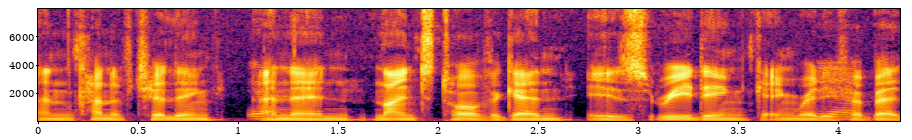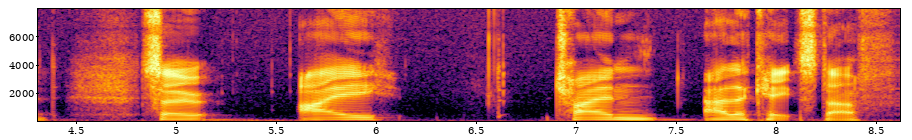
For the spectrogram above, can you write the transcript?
and kind of chilling, and then nine to twelve again is reading, getting ready Yeah. for bed. So I try and allocate stuff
